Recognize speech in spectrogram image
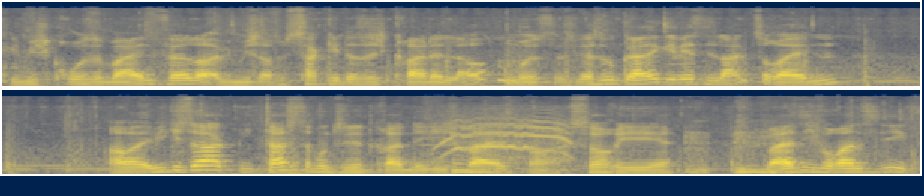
Ziemlich große Weinfelder, aber wie mich auf den Sack geht, dass ich gerade laufen muss. Es wäre so geil gewesen, lang zu reiten. Aber wie gesagt, die Taste funktioniert gerade nicht. Ich weiß, oh, sorry. Ich weiß nicht, woran es liegt.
